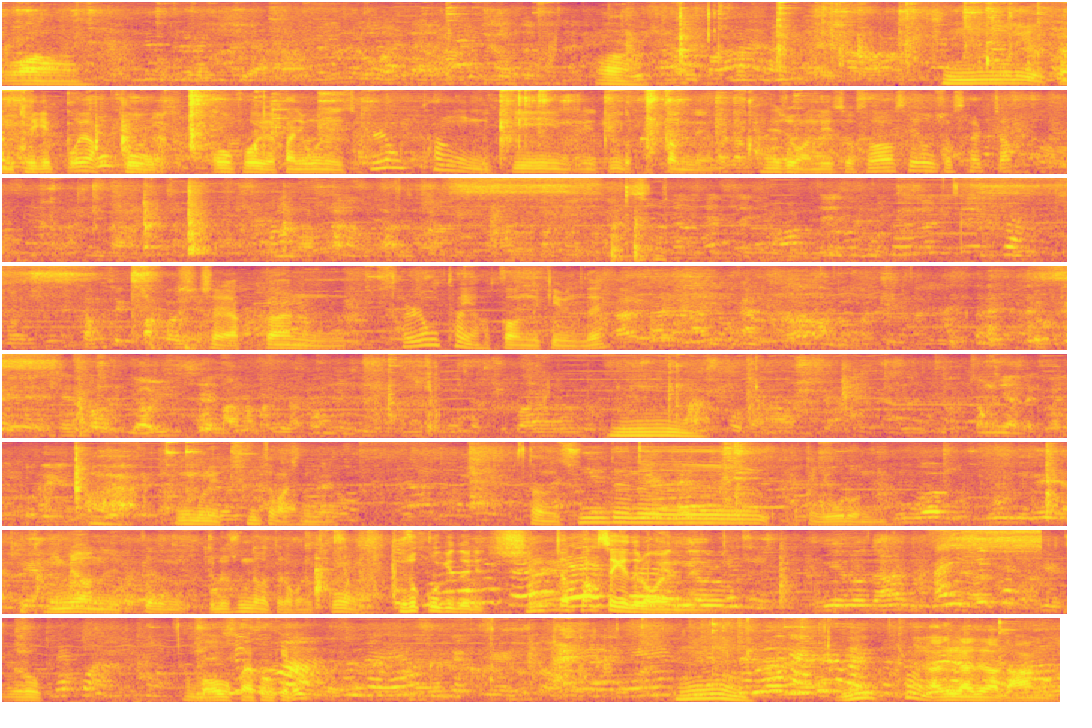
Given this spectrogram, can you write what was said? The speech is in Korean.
와. 와. 국물이 일단 되게 뽀얗고, 어, 거의 약간 이거는 설렁탕 느낌이 좀더 가깝네요. 간이 좀 안 돼 있어서 새우젓 살짝. 진짜 약간 설렁탕에 가까운 느낌인데? 10시에 만나봤다고 음. 정리해야 될 거 아니야 아, 국물이 진짜 맛있네. 일단 순대는 약간 요런 그 당면은 조금 이런 순대가 들어가 있고 부속고기들이 진짜 빡세게 들어가 있네. 요렇게 한번 먹어볼까요 고기를? 음, 엄청 나들나들하다.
